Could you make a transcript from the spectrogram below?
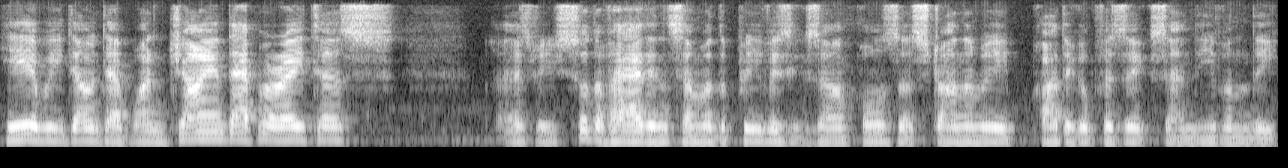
Here we don't have one giant apparatus, as we sort of had in some of the previous examples, astronomy, particle physics, and even the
